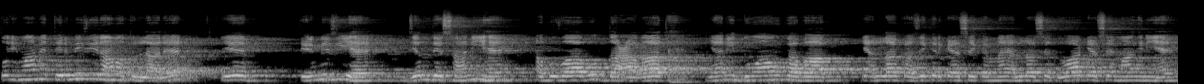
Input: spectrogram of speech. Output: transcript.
تو امام ترمیزی رحمۃ اللہ علیہ، یہ ترمیزی ہے جلد ثانی ہے، ابواب الدعوات ہے۔ یعنی دعاؤں کا باب کہ اللہ کا ذکر کیسے کرنا ہے، اللہ سے دعا کیسے مانگنی ہے،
